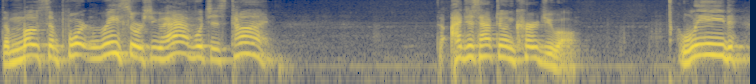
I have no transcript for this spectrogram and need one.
the most important resource you have, which is time. I just have to encourage you all lead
